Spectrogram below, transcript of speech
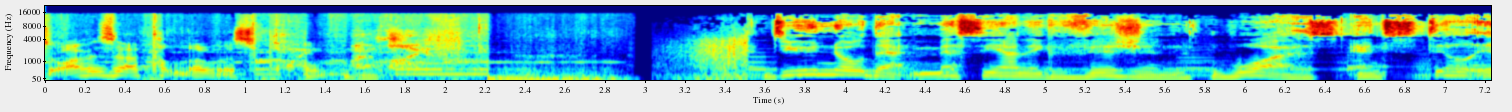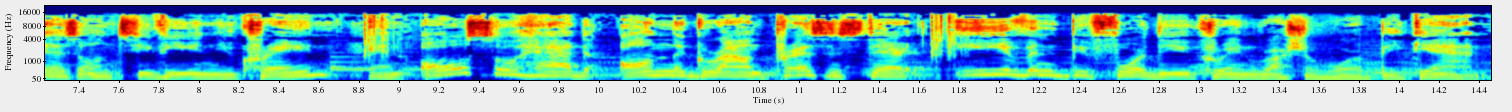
So I was at the lowest point in my life. Do you know that Messianic Vision was and still is on TV in Ukraine and also had on the ground presence there even before the Ukraine Russia war began?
